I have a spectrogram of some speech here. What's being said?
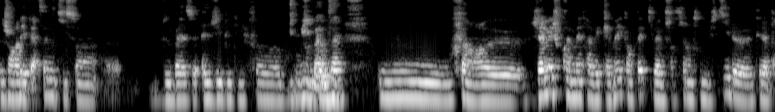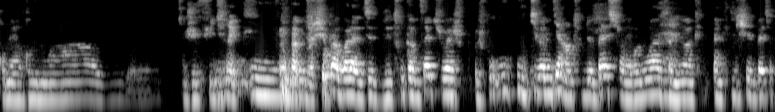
Genre les personnes qui sont euh, de base LGBT-phobes, ou Oui, bah comme oui. ça, ou enfin, euh, jamais je pourrais me mettre avec un mec en fait qui va me sortir un truc du style, euh, t'es la première Renoir, ou. Je suis direct. ou je sais pas, voilà, des, trucs comme ça, tu vois, je, je- ou, ou qui va me dire un truc de base sur les Renois, Mm. un, un cliché de base, sur-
